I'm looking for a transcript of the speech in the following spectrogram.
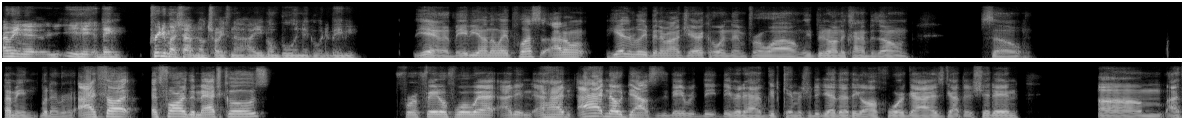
I mean, it, they pretty much have no choice now. How you gonna boo a nigga with a baby? Yeah, a baby on the way. Plus, I don't. He hasn't really been around Jericho and them for a while. He's been on the kind of his own. So, I mean, whatever. I thought, as far as the match goes, for a fatal four way. I, I, didn't. I had. I had no doubts that they were they, they're going to have good chemistry together. I think all four guys got their shit in. Um, I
